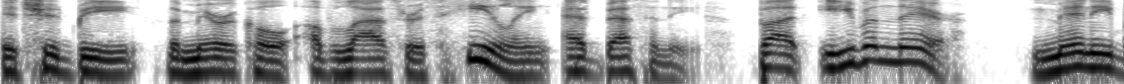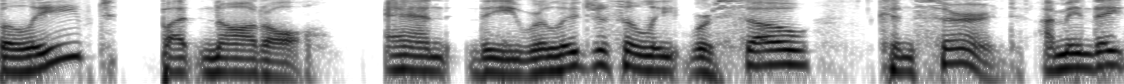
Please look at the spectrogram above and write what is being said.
it should be the miracle of Lazarus healing at Bethany. But even there, many believed, but not all. And the religious elite were so concerned. I mean, they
